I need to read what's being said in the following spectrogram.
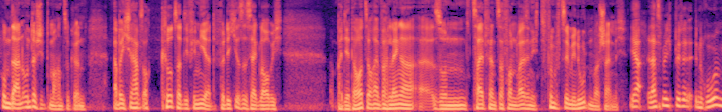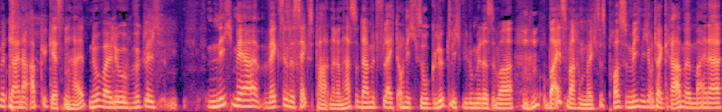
um da einen Unterschied machen zu können. Aber ich habe es auch kürzer definiert. Für dich ist es ja, glaube ich, Bei dir dauert es auch einfach länger, äh, so ein Zeitfenster von, weiß ich nicht, 15 Minuten wahrscheinlich. Ja, lass mich bitte in Ruhe mit deiner Abgegessenheit, nur weil du wirklich nicht mehr wechselnde Sexpartnerin hast und damit vielleicht auch nicht so glücklich, wie du mir das immer Mhm. weiß machen möchtest, brauchst du mich nicht untergraben in meiner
